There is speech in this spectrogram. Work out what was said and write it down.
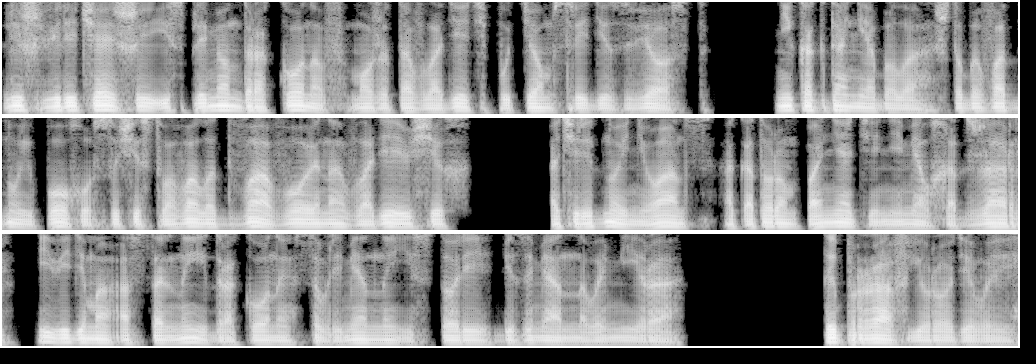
«Лишь величайший из племен драконов может овладеть путем среди звезд. Никогда не было, чтобы в одну эпоху существовало два воина, владеющих...» Очередной нюанс, о котором понятия не имел Хаджар, и, видимо, остальные драконы современной истории безымянного мира. «Ты прав, юродивый,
